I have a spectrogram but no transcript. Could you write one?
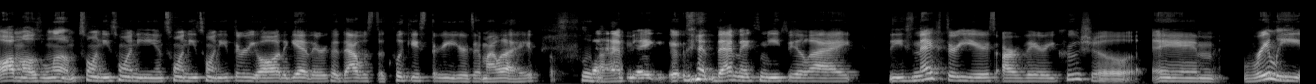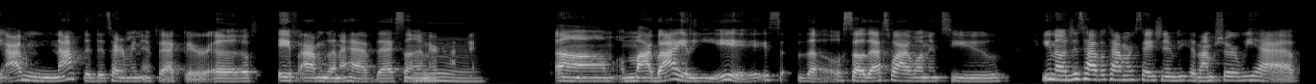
almost lump 2020 and 2023 all together because that was the quickest 3 years in my life. That, make, that makes me feel like these next 3 years are very crucial and really I'm not the determining factor of if I'm gonna have that son mm. or not. Mm. Um, my body is though. So that's why I wanted to, you know, just have a conversation because I'm sure we have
